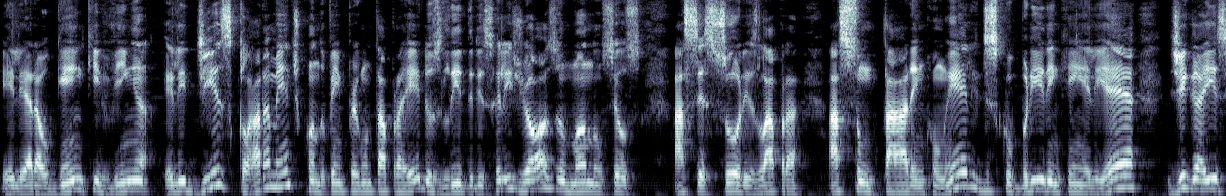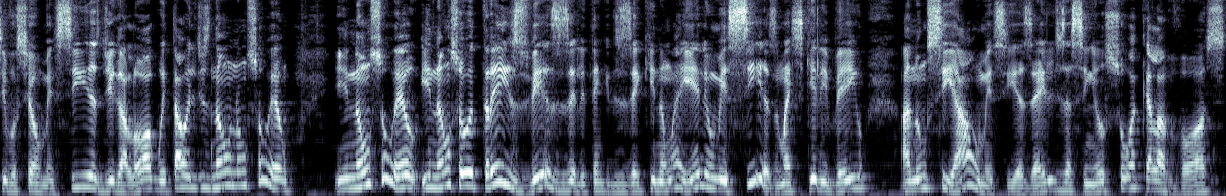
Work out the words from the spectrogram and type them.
Ele era alguém que vinha, ele diz claramente quando vem perguntar para ele, os líderes religiosos mandam seus assessores lá para assuntarem com ele, descobrirem quem ele é, diga aí se você é o Messias, diga logo e tal. Ele diz: Não, não sou eu. E não sou eu, e não sou eu. Três vezes ele tem que dizer que não é ele o Messias, mas que ele veio anunciar o Messias. Aí ele diz assim: Eu sou aquela voz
